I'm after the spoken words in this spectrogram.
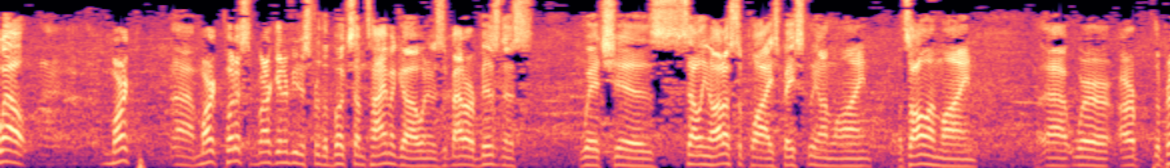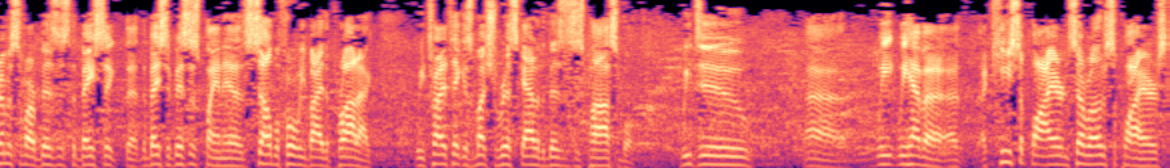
Well, Marc, uh, Marc put us, Marc interviewed us for the book some time ago, and it was about our business, which is selling auto supplies basically online. It's all online. Uh, where our the premise of our business, the basic the, the basic business plan is sell before we buy the product. We try to take as much risk out of the business as possible. We do. Uh, we we have a, a, key supplier and several other suppliers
